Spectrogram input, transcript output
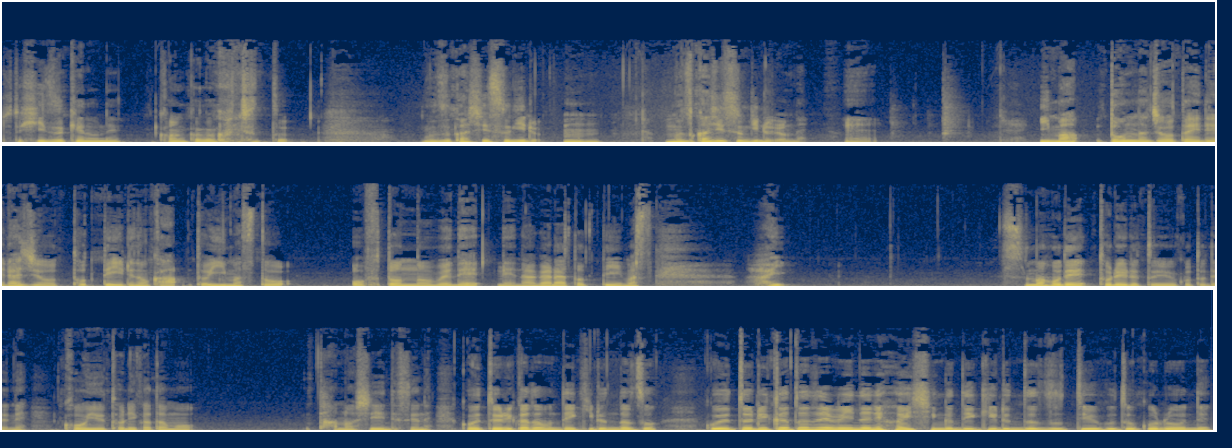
ちょっと日付のね、感覚がちょっと難しすぎる。うん。難しすぎるよね。ええ。今、どんな状態でラジオを撮っているのかと言いますと、お布団の上で寝ながら撮っています。はい。スマホで撮れるということでね、こういう撮り方も楽しいですよね。こういう撮り方もできるんだぞ。こういう撮り方でみんなに配信ができるんだぞっていうところをね、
